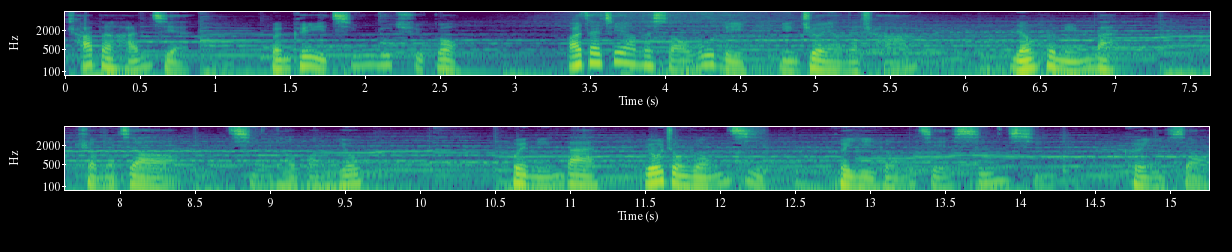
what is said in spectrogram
茶本含碱，本可以清污去垢，而在这样的小屋里饮这样的茶。人会明白，什么叫清乐忘忧；会明白，有种溶剂可以溶解心情，可以消化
